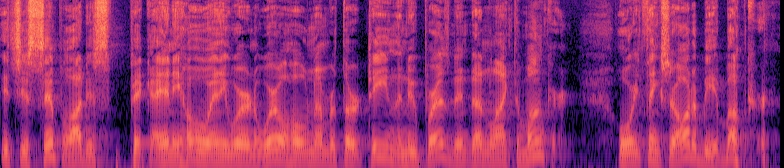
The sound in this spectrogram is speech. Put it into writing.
it's just simple. I just pick any hole anywhere in the world, hole number 13. The new president doesn't like the bunker, or he thinks there ought to be a bunker.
